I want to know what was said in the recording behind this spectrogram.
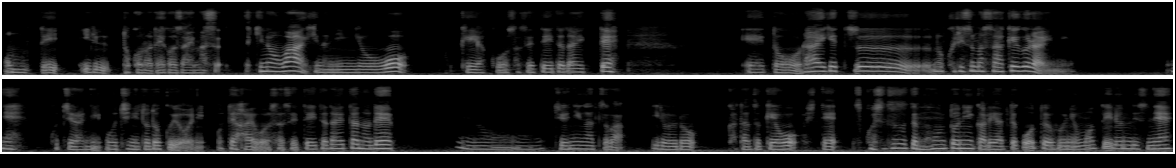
思っているところでございます。昨日はひな人形を契約をさせていただいて、えっ、ー、と、来月のクリスマス明けぐらいにね、こちらにお家に届くようにお手配をさせていただいたので、12月はいろいろ片付けをして少しずつでも本当にいいからやっていこうというふうに思っているんですね。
